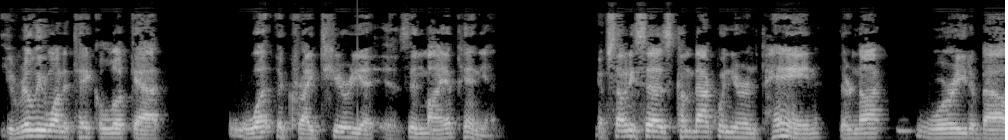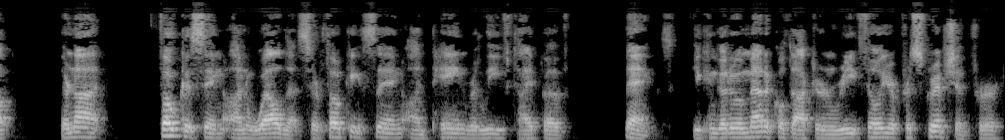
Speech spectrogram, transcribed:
you really want to take a look at what the criteria is, in my opinion. If somebody says, come back when you're in pain, they're not worried about, they're not focusing on wellness. They're focusing on pain relief type of things. You can go to a medical doctor and refill your prescription for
